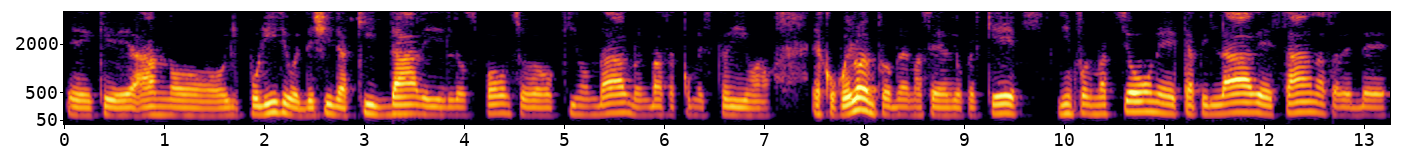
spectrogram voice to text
eh, che hanno il politico e decide a chi dare lo sponsor o chi non darlo in base a come scrivono. Ecco, quello è un problema serio perché l'informazione capillare sana sarebbe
